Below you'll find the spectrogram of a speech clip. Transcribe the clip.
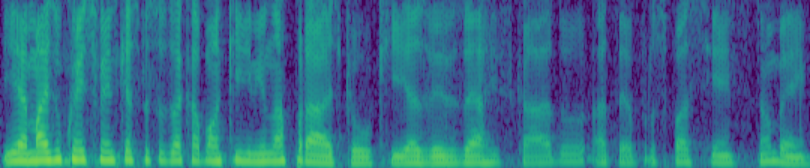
E é mais um conhecimento que as pessoas acabam adquirindo na prática, o que às vezes é arriscado até para os pacientes também.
